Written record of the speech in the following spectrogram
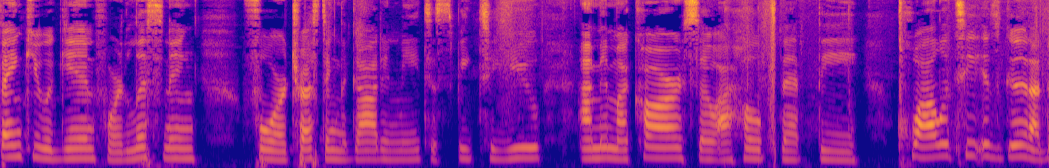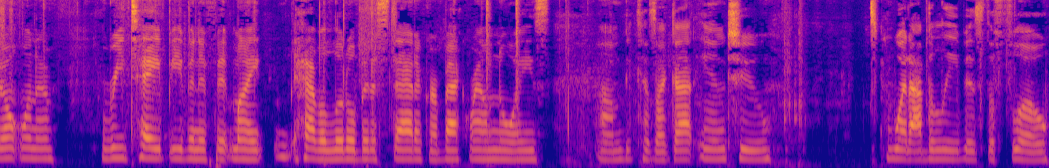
thank you again for listening, for trusting the God in me to speak to you. I'm in my car, so I hope that the quality is good. I don't want to retape, even if it might have a little bit of static or background noise, um, because I got into what I believe is the flow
